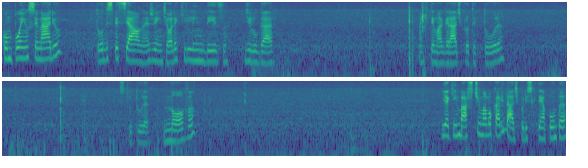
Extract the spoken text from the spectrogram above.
compõem um cenário todo especial, né, gente? Olha que lindeza de lugar. Aqui tem uma grade protetora. Estrutura nova. E aqui embaixo tinha uma localidade, por isso que tem a ponta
